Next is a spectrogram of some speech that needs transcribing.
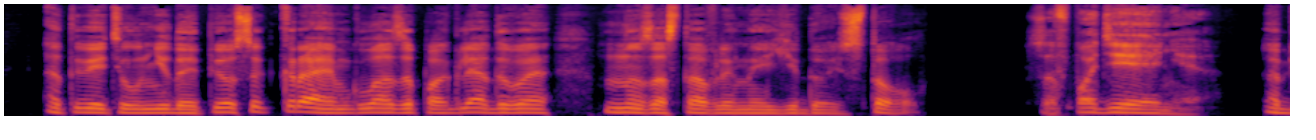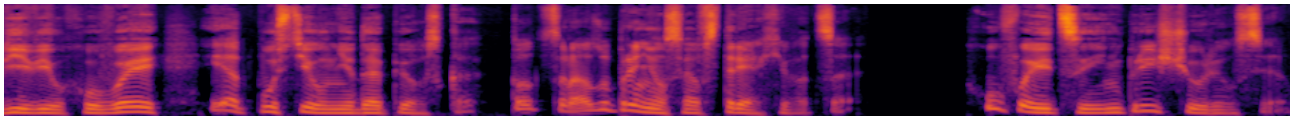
— ответил недопесок, краем глаза поглядывая на заставленный едой стол. «Совпадение», — объявил Хувей и отпустил недопеска. Тот сразу принялся встряхиваться. Хуфа и Цинь прищурился.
